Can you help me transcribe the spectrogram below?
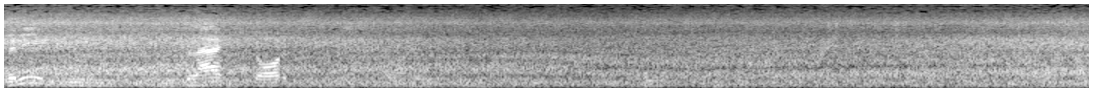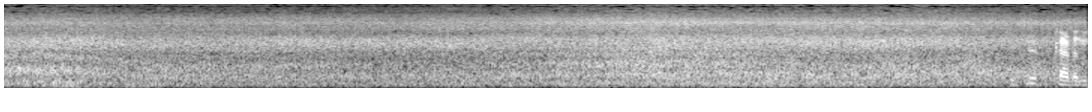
Very mm, black dark This is Kadalur.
